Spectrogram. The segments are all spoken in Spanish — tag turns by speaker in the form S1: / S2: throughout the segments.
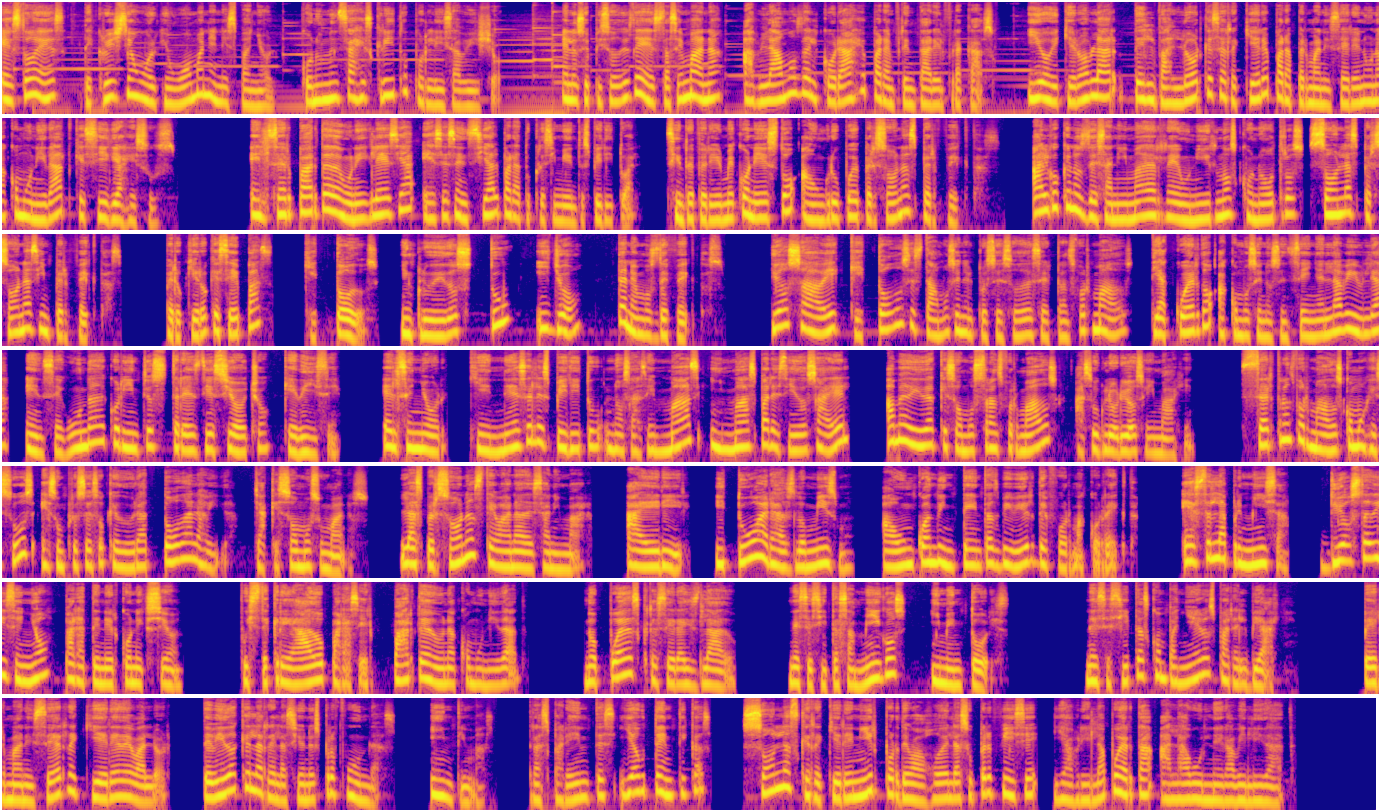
S1: Esto es The Christian Working Woman en español, con un mensaje escrito por Lisa Bishop. En los episodios de esta semana hablamos del coraje para enfrentar el fracaso. Y hoy quiero hablar del valor que se requiere para permanecer en una comunidad que sigue a Jesús. El ser parte de una iglesia es esencial para tu crecimiento espiritual, sin referirme con esto a un grupo de personas perfectas. Algo que nos desanima de reunirnos con otros son las personas imperfectas, pero quiero que sepas que todos, incluidos tú y yo, tenemos defectos. Dios sabe que todos estamos en el proceso de ser transformados de acuerdo a como se nos enseña en la Biblia en 2 Corintios 3:18 que dice, El Señor, quien es el Espíritu, nos hace más y más parecidos a Él a medida que somos transformados a su gloriosa imagen. Ser transformados como Jesús es un proceso que dura toda la vida, ya que somos humanos. Las personas te van a desanimar, a herir, y tú harás lo mismo, aun cuando intentas vivir de forma correcta. Esta es la premisa. Dios te diseñó para tener conexión. Fuiste creado para ser parte de una comunidad. No puedes crecer aislado. Necesitas amigos y mentores. Necesitas compañeros para el viaje. Permanecer requiere de valor, debido a que las relaciones profundas, íntimas, transparentes y auténticas son las que requieren ir por debajo de la superficie y abrir la puerta a la vulnerabilidad.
